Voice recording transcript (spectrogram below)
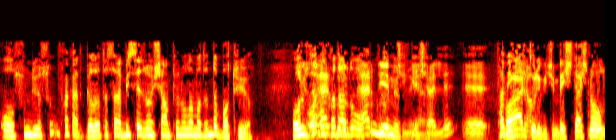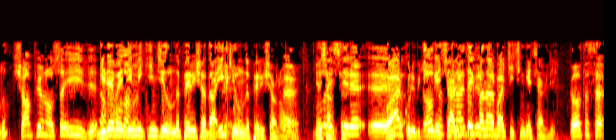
olsun diyorsun fakat Galatasaray bir sezon şampiyon olamadığında batıyor. O yüzden o, kadar kulüp- da her olsun kulüp diyemiyorsun için yani. geçerli. E, tabii o her şamp- kulüp için. Beşiktaş ne oldu? şampiyon olsa iyiydi. Gidemediğinin ikinci yılında perişan. Daha ilk yılında perişan oldu. Evet. Geçen sene. E, O her kulüp için geçerli. Bir tek bir- Fenerbahçe için geçerli değil. Galatasaray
